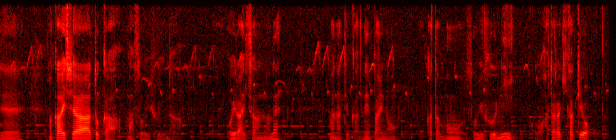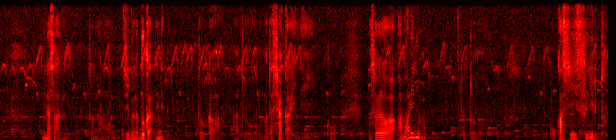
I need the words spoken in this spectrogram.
でまあ、会社とか、まあ、そういうふうなお偉いさんのね、まあ、なんていうか年配の方もそういうふうにこう働きかけを皆さんその自分の部下にねとかあとまた社会にこうそれはあまりにもちょっとおかしすぎると。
